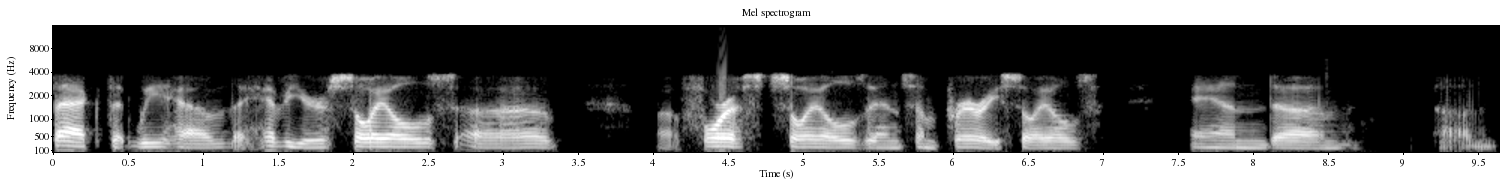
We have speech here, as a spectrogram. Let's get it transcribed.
fact that we have the heavier soils, uh, uh, forest soils, and some prairie soils. And um, um,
